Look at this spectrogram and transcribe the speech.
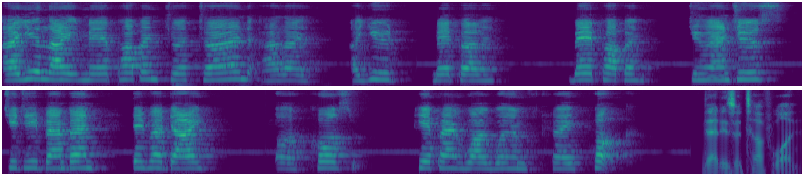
are you like Mary Poppins returned? I like. Are you Mary Poppins? Mary Poppins, June Andrews, Gigi Ban Ban, David Die, of course, Peter and Roy Williams play Hook. That is a tough one.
